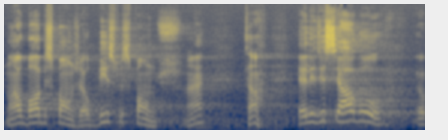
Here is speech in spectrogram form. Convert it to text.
Não é o Bob Sponge, é o bispo Sponge. Né? Então, ele disse algo eu,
